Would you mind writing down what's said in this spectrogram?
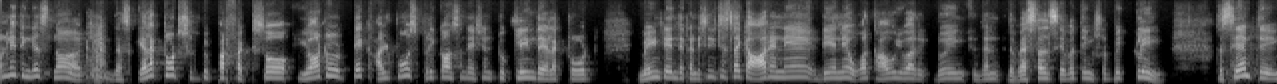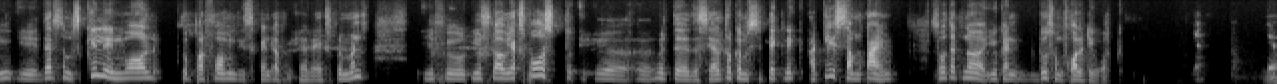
only thing is no, the electrode should be perfect. So you have to take utmost precaution to clean the electrode, maintain the condition. It is like RNA, DNA work, how you are doing, then the vessels, everything should be clean. The same thing, eh, there's some skill involved to performing these kind of eh, experiments. If you, you should have exposed to, uh, with the, this electrochemistry technique at least some time so that no, you can do some quality work. Yeah,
